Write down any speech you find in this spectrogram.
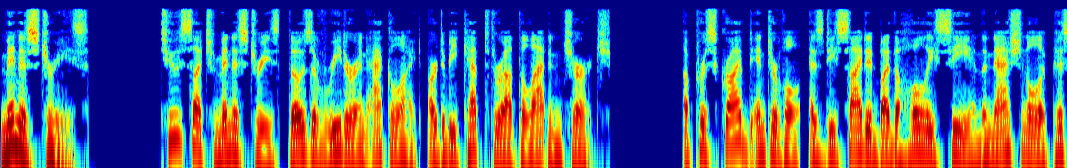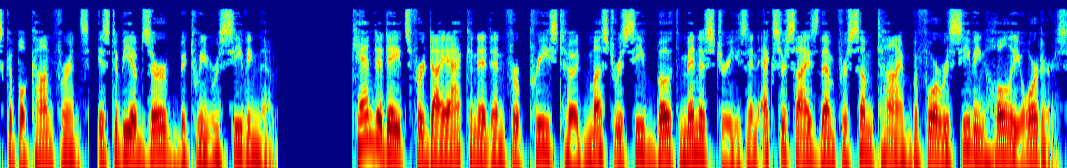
"'ministries' Two such ministries, those of reader and acolyte, are to be kept throughout the Latin Church. A prescribed interval, as decided by the Holy See and the National Episcopal Conference, is to be observed between receiving them. Candidates for diaconate and for priesthood must receive both ministries and exercise them for some time before receiving holy orders.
